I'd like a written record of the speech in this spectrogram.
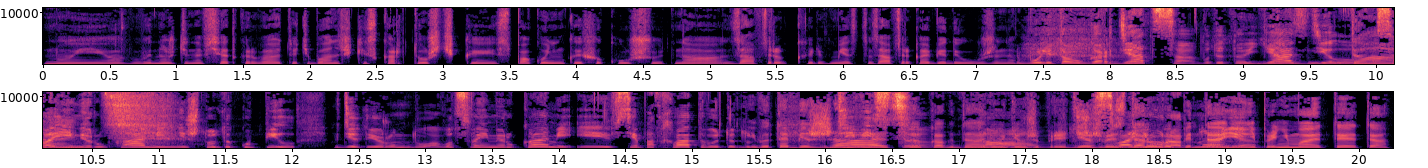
Ну и вынуждены все открывают эти баночки с картошечкой, спокойненько их и кушают на завтрак или вместо завтрака, обеда и ужина. Более того, гордятся. Вот это я сделал Да, своими руками, не что-то купил где-то ерунду, а вот своими руками, и все подхватывают эту И вот обижаются, девица. когда Да, люди уже это же придерживаясь своё здорового родное. питания, не принимают это.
